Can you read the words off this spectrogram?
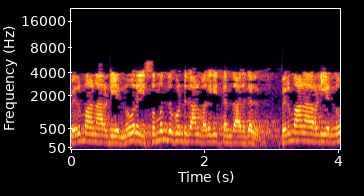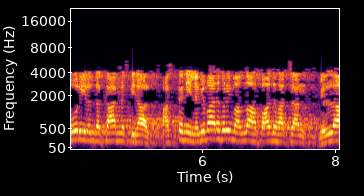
பெருமானாருடைய நூரை சுமந்து கொண்டுதான் வருகை தந்தார்கள். பெருமானாருடைய நூறு இருந்த காரணத்தினால் அத்தனை நபிமார்களையும் அல்லாஹ் பாதுகாத்தான். எல்லா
